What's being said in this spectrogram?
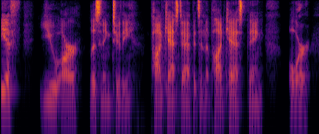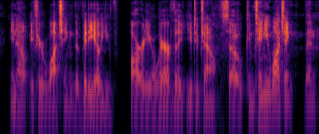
If you are listening to the podcast app, it's in the podcast thing, or you know, if you're watching the video, you've already aware of the YouTube channel. So continue watching then.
